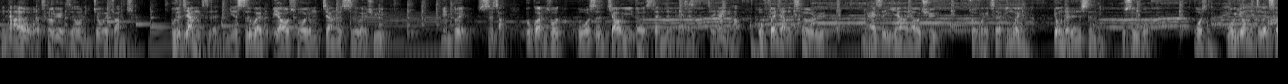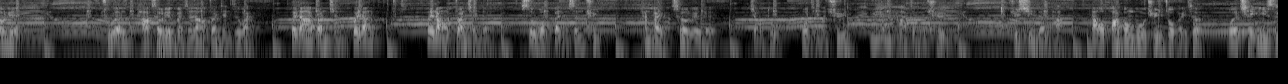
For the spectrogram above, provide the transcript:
你拿了我策略之后你就会赚钱，不是这样子的。你的思维不要说用这样的思维去面对市场，不管说我是交易的神人还是怎样也好，我分享的策略你还是一样要去做回撤，因为用的人是你，不是我。我我用这个策略。除了他策略本身让我赚钱之外，会让他赚钱的，会让会让我赚钱的是我本身去看待策略的角度，我怎么去运用它，怎么去去信任它。那我花功夫去做回撤，我的潜意识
